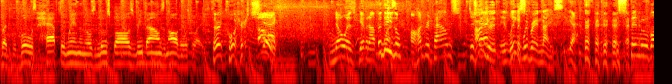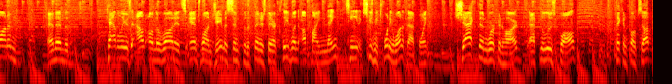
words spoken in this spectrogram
But the Bulls have to win in those loose balls, rebounds, and all those plays. Third quarter, Shaq. Oh. Noah's given up the diesel. hundred pounds to Shaq, at least. We're being nice. Yeah, the spin move on him, and then the Cavaliers out on the run. It's Antoine Jamison for the finish there. Cleveland up by 19, excuse me, 21 at that point. Shaq then working hard after the loose ball, picking folks up.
